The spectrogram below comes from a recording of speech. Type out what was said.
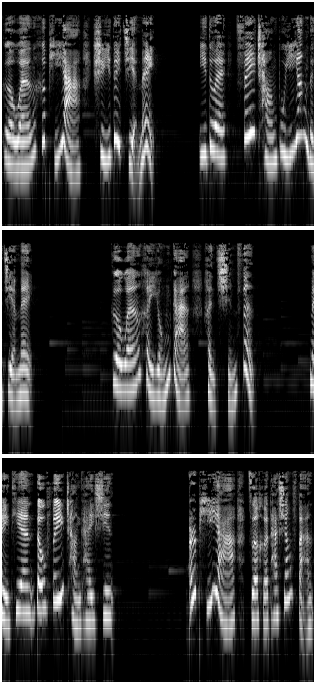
葛文和皮雅是一对姐妹，一对非常不一样的姐妹。葛文很勇敢，很勤奋，每天都非常开心。而皮雅则和他相反，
